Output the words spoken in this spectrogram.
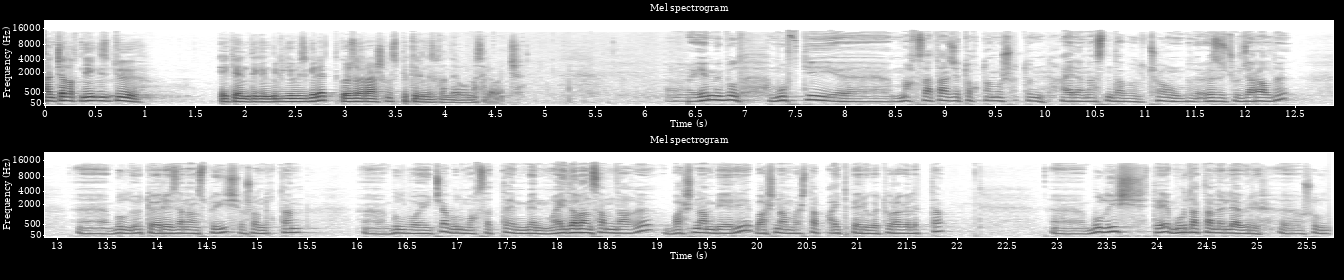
канчалык негиздүү экендигин билгибиз келет көз карашыңыз пикириңиз кандай бул маселе эми бул муфтий максат ажы токтомушевдун айланасында бул чоң ызы чуу жаралды. Бул өтө резонанстуу иш ошондуктан бул боюнча бул максатта эми мен майдалансам дагы башынан бери башынан баштап айтып берүүгө туура келет да. Бул иште мурдатан эле бир ушул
